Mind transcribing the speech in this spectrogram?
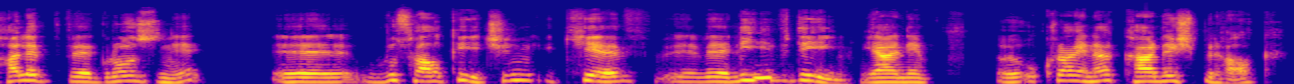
Halep ve Grozny, e, Rus halkı için Kiev e, ve Lviv değil. Yani e, Ukrayna kardeş bir halk.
